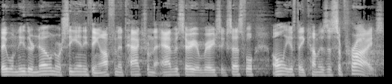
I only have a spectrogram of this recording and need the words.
They will neither know nor see anything. Often attacks from the adversary are very successful only if they come as a surprise.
